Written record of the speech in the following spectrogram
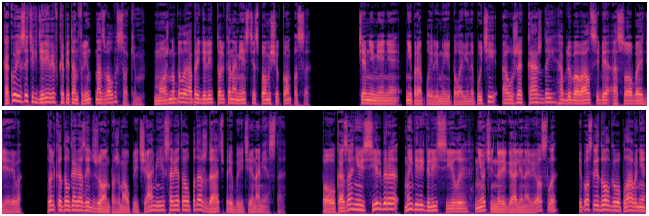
Какой из этих деревьев капитан Флинт назвал высоким? Можно было определить только на месте с помощью компаса. Тем не менее, не проплыли мы и половины пути, а уже каждый облюбовал себе особое дерево. Только долговязый Джон пожимал плечами и советовал подождать прибытия на место. По указанию Сильбера мы берегли силы, не очень налегали на весла, и после долгого плавания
